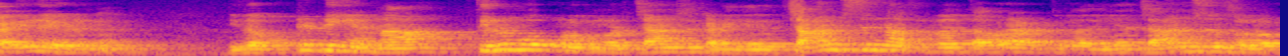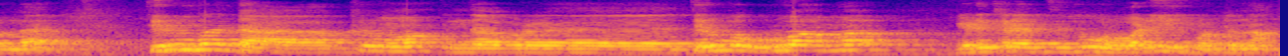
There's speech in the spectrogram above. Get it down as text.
கையில் எடுங்க. இதை விட்டுட்டீங்கன்னா திரும்ப உங்களுக்கு உங்களோட சான்ஸ் கிடைக்காது. சான்ஸ்ன்னு நான் சொல்றது தவறாக எடுத்துக்காதீங்க. சான்ஸ்ன்னு சொல்லவில்லை. திரும்ப இந்த அக்கிரமம் இந்த ஒரு திரும்ப உருவாம எடுக்கிறதுக்கு ஒரு வழி இது மட்டும்தான்.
